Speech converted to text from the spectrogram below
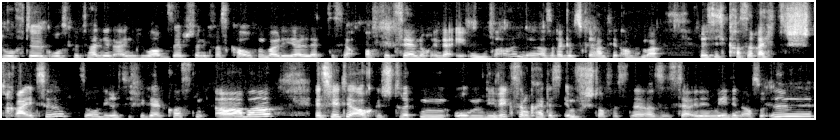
durfte Großbritannien eigentlich überhaupt selbstständig was kaufen, weil die ja letztes Jahr offiziell noch in der EU waren. Ne? Also da gibt es garantiert auch nochmal richtig krasse Rechtsstreite, so, die richtig viel Geld kosten. Aber es wird ja auch gestritten um die Wirksamkeit des Impfstoffes. Ne? Also es ist ja in den Medien auch so, äh,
